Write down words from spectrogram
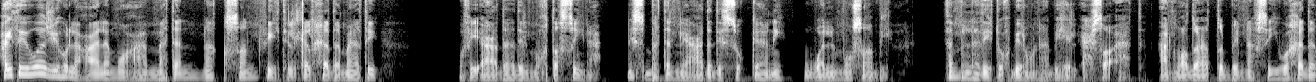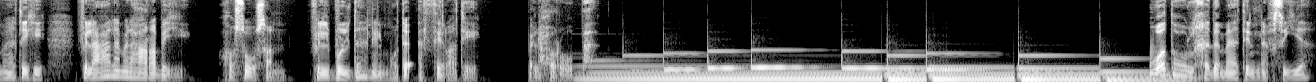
حيث يواجه العالم عامة نقصا في تلك الخدمات وفي أعداد المختصين نسبة لعدد السكان والمصابين. فما الذي تخبرنا به الإحصاءات عن وضع الطب النفسي وخدماته في العالم العربي خصوصا في البلدان المتأثرة بالحروب؟ وضع الخدمات النفسية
